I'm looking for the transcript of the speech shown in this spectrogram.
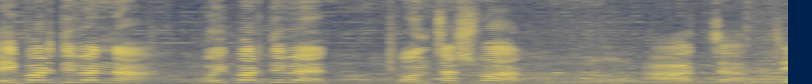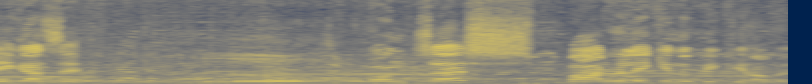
এই পার দিবেন না ওই পার দিবেন পঞ্চাশ পার। আচ্ছা ঠিক আছে। পঞ্চাশ পার হলেই কিন্তু বিক্রি হবে।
